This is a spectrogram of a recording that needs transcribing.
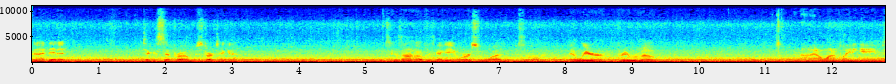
and I did it. Take a Cipro, start taking it. Because I don't know if it's gonna get any worse or what. So, and we're pretty remote. And I don't want to play any games.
